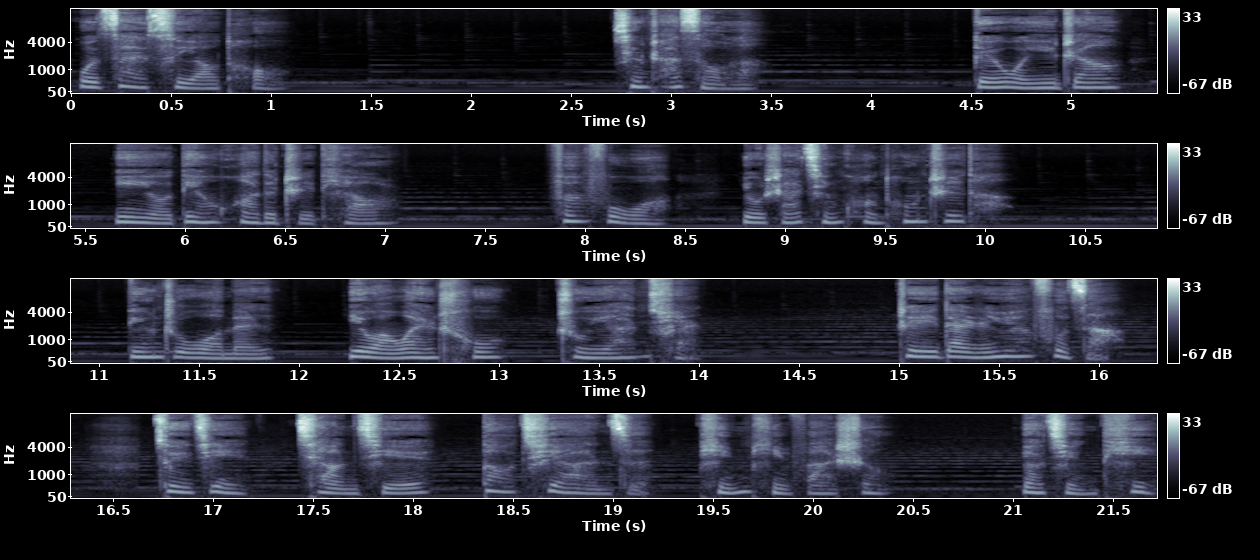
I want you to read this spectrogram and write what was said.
我再次摇头。警察走了，给我一张印有电话的纸条，吩咐我有啥情况通知他，叮嘱我们夜晚外出注意安全。这一带人员复杂，最近抢劫。盗窃案子频频发生，要警惕，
